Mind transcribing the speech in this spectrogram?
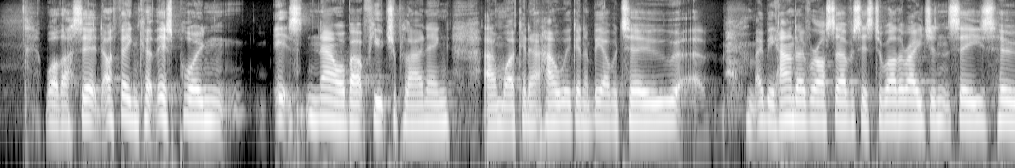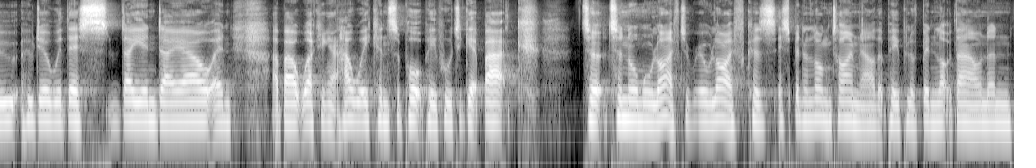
Well, that's it. I think at this point, it's now about future planning and working out how we're going to be able to uh, maybe hand over our services to other agencies who, who deal with this day in, day out, and about working out how we can support people to get back to, to normal life, to real life, because it's been a long time now that people have been locked down and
